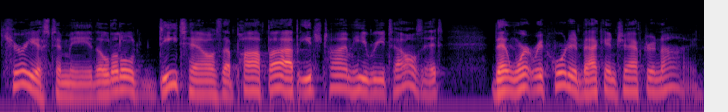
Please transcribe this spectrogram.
curious to me the little details that pop up each time he retells it that weren't recorded back in chapter 9.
